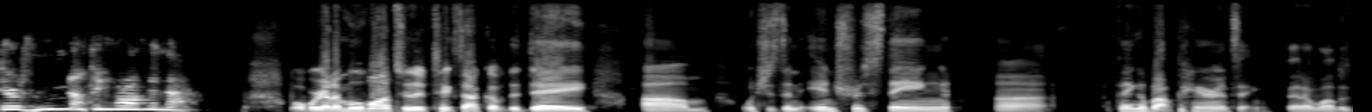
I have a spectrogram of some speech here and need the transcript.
There's nothing wrong in that. But we're gonna move on to the TikTok of the day, um, which is an interesting uh, thing about parenting that I would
